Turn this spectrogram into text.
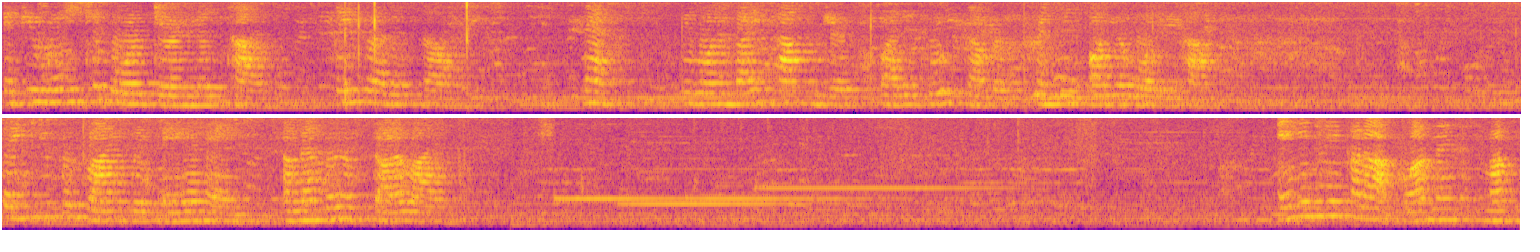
If you wish to board during this time, please let us know. Next, we will invite passengers by the group number printed on your boarding pass. Thank you for flying with ANA, a member of Star Alliance. ANA からご案内いたします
